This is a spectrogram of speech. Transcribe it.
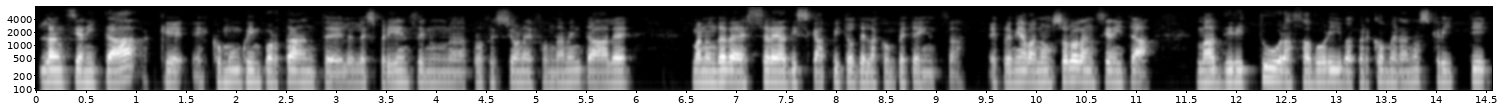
l'anzianità, che è comunque importante, l'esperienza in una professione fondamentale, ma non deve essere a discapito della competenza. E premiava non solo l'anzianità, ma addirittura favoriva per come erano scritti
